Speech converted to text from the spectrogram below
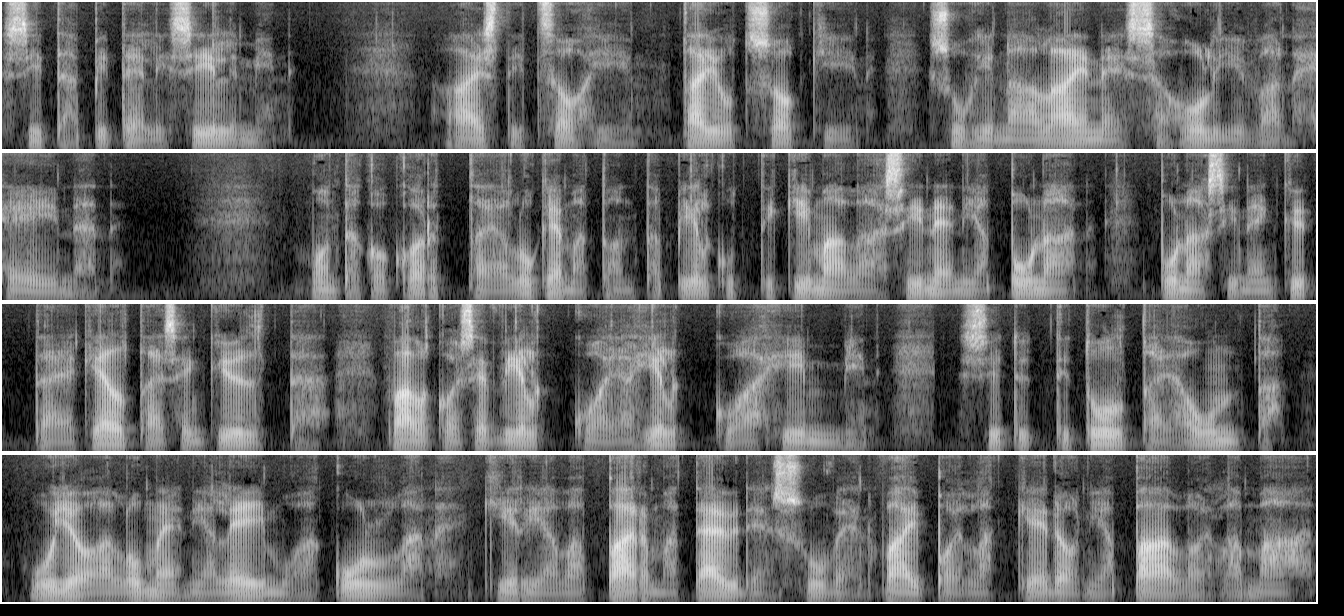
sitä piteli silmin. Aistit sohiin, tajut sokiin, suhinaa laineissa huljivan heinän. Montako kortta ja lukematonta pilkutti kimalaa sinen ja punan, punasinen kyttää ja keltaisen kyltää, valkoisen vilkkua ja hilkkua himmin, sytytti tulta ja unta, ujoa lumen ja leimua kullan, kirjava parma täyden suven vaipoilla kedon ja paalloilla maan.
